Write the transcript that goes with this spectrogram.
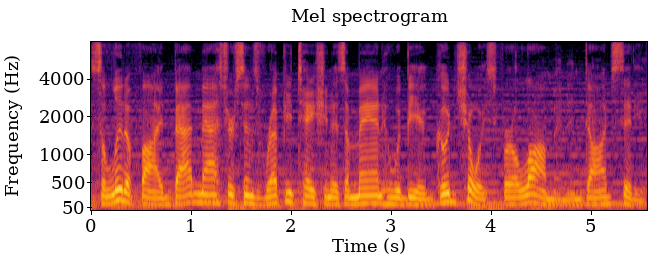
solidified Bat Masterson's reputation as a man who would be a good choice for a lawman in Dodge City.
